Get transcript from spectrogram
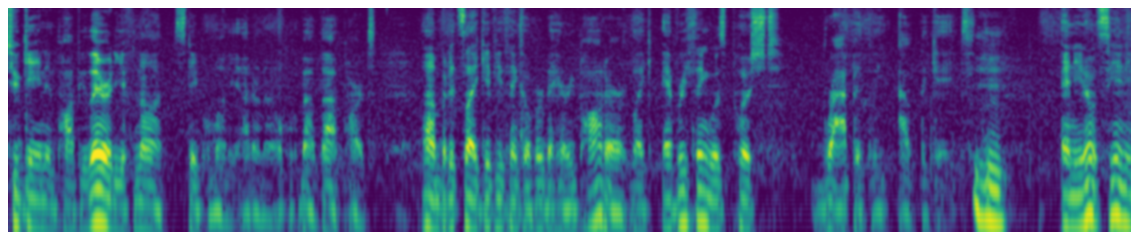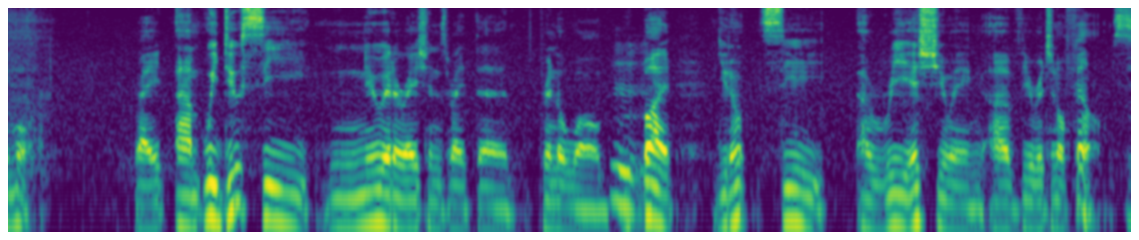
to gain in popularity, if not staple money. I don't know about that part. Um, but it's like if you think over to Harry Potter, like everything was pushed rapidly out the gate and you don't see any more right? Um, we do see new iterations right? The grindelwald but you don't see a reissuing of the original films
